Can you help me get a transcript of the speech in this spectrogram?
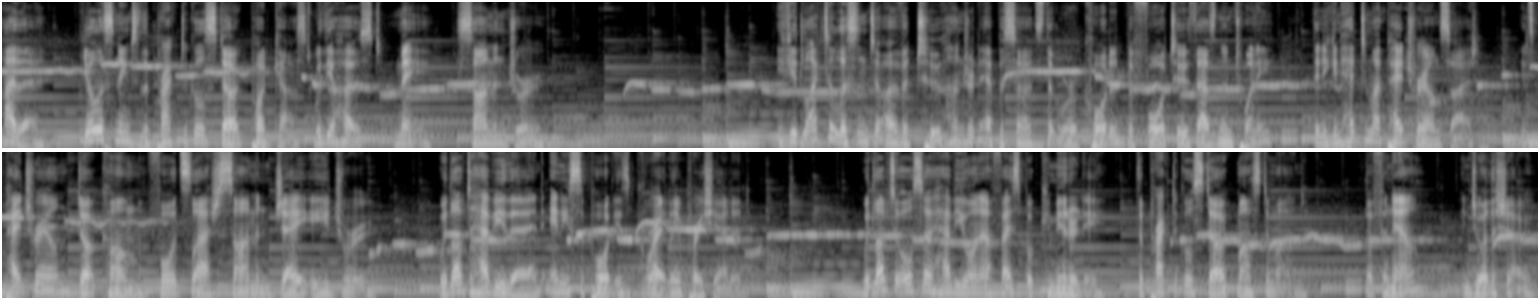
Hi there. You're listening to the Practical Stoic Podcast with your host, me, Simon Drew. If you'd like to listen to over 200 episodes that were recorded before 2020, then you can head to my Patreon site. It's patreon.com forward slash Simon J. E. Drew. We'd love to have you there, and any support is greatly appreciated. We'd love to also have you on our Facebook community, the Practical Stoic Mastermind. But for now, enjoy the show.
